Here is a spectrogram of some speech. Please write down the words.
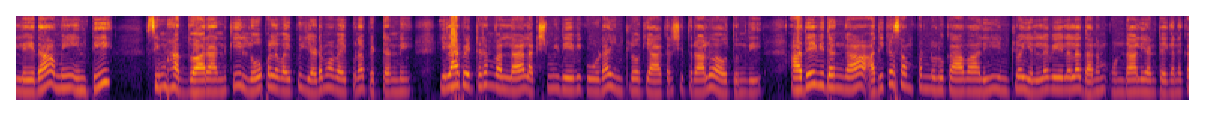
లేదా మీ ఇంటి సింహద్వారానికి లోపల వైపు ఎడమ వైపున పెట్టండి. ఇలా పెట్టడం వల్ల లక్ష్మీదేవి కూడా ఇంట్లోకి ఆకర్షితురాలు అవుతుంది. అదేవిధంగా అధిక సంపన్నులు కావాలి ఇంట్లో ఎల్లవేళలా ధనం ఉండాలి అంటే గనక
